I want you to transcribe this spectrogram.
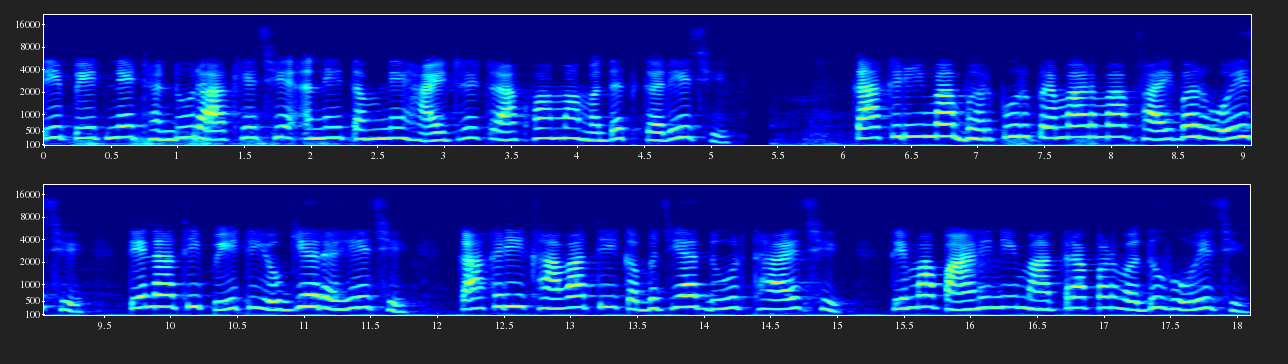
તે પેટને ઠંડુ રાખે છે અને તમને હાઇડ્રેટ રાખવામાં મદદ કરે છે. કાકડીમાં ભરપૂર પ્રમાણમાં ફાઇબર હોય છે. તેનાથી પેટ યોગ્ય રહે છે. કાકડી ખાવાથી કબજિયાત દૂર થાય છે. તેમાં પાણીની માત્રા પણ વધુ હોય છે.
